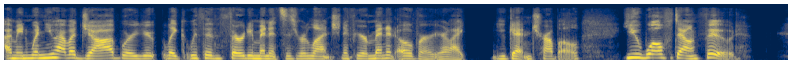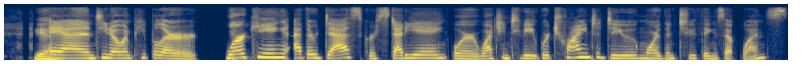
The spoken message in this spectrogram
I mean, when you have a job where you're like within 30 minutes is your lunch, and if you're a minute over, you're like, you get in trouble. You wolf down food. Yeah. And, you know, when people are working at their desk or studying or watching TV, we're trying to do more than two things at once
